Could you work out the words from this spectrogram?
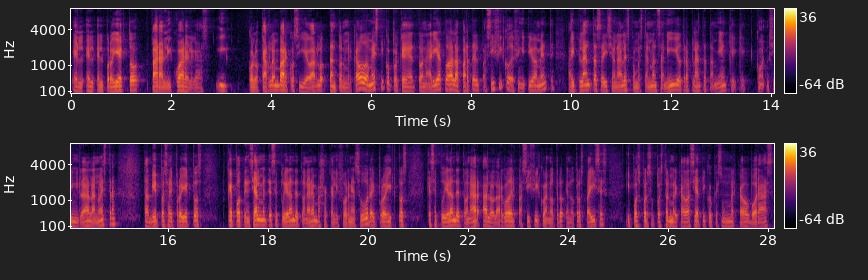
el, proyecto para licuar el gas y colocarlo en barcos y llevarlo tanto al mercado doméstico porque detonaría toda la parte del Pacífico definitivamente. Hay plantas adicionales como está en Manzanillo, otra planta también que, que similar a la nuestra. También pues hay proyectos que potencialmente se pudieran detonar en Baja California Sur, hay proyectos que se pudieran detonar a lo largo del Pacífico en, otro, en otros países y pues por supuesto el mercado asiático que es un mercado voraz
